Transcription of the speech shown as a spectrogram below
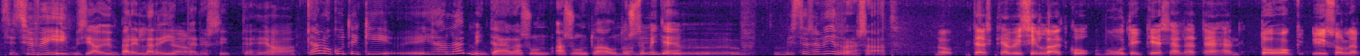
Siis hyviä ihmisiä on ympärillä riittänyt Joo. sitten. Joo. Täällä on kuitenkin ihan lämmin täällä sun asuntoautossa. No niin. Miten, mistä sä virran saat? No tässä kävi sillä että kun muutin kesällä tähän tuohon isolle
